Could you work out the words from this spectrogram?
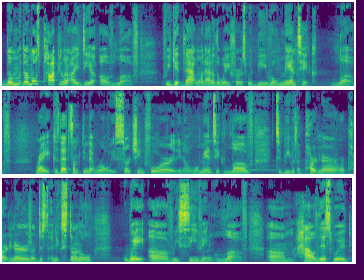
the, the most popular idea of love if we get that one out of the way first would be romantic love right? Because that's something that we're always searching for, you know, romantic love to be with a partner or partners or just an external way of receiving love. Um, how this would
